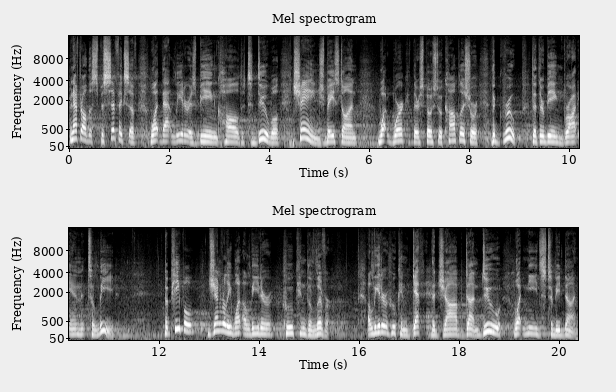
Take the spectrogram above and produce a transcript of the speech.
And after all, the specifics of what that leader is being called to do will change based on what work they're supposed to accomplish or the group that they're being brought in to lead. But people generally want a leader who can deliver, a leader who can get the job done, do what needs to be done.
